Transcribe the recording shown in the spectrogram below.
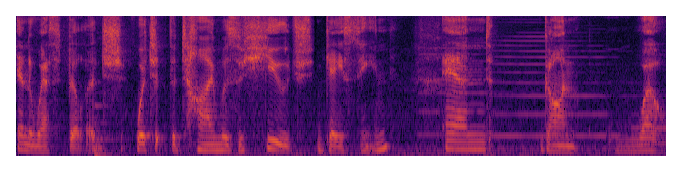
in the West Village, which at the time was a huge gay scene, and gone, whoa.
